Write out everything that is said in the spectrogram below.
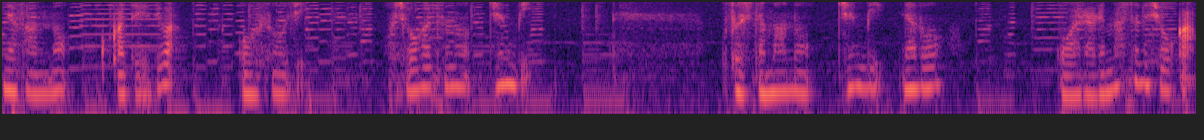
皆さんのご家庭では大掃除お正月の準備お年玉の準備など終わられましたでしょうか。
